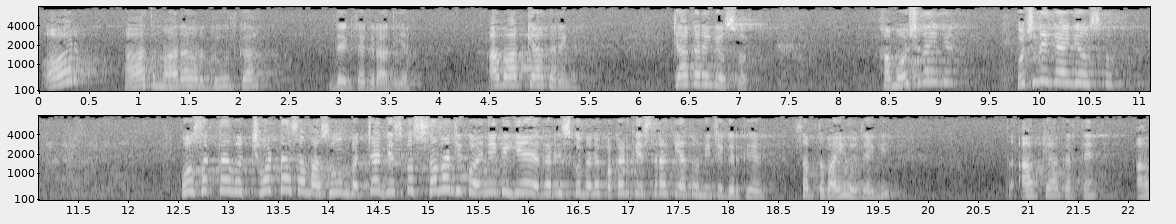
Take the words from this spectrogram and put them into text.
اور ہاتھ مارا اور دودھ کا دیکھ گرا دیا۔ اب آپ کیا کریں گے؟ کیا کریں گے اس وقت؟ خاموش رہیں گے؟ کچھ نہیں کہیں گے اس کو؟ ہو سکتا ہے وہ چھوٹا سا معصوم بچہ جس کو سمجھ ہی کوئی نہیں کہ یہ اگر اس کو میں نے پکڑ کے اس طرح کیا تو نیچے گر کے سب تباہی ہو جائے گی۔ تو آپ کیا کرتے ہیں؟ آپ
